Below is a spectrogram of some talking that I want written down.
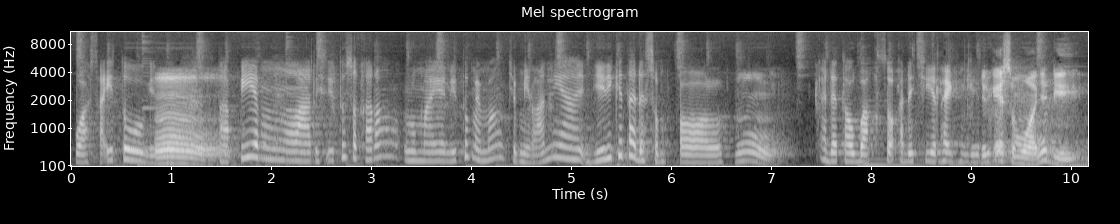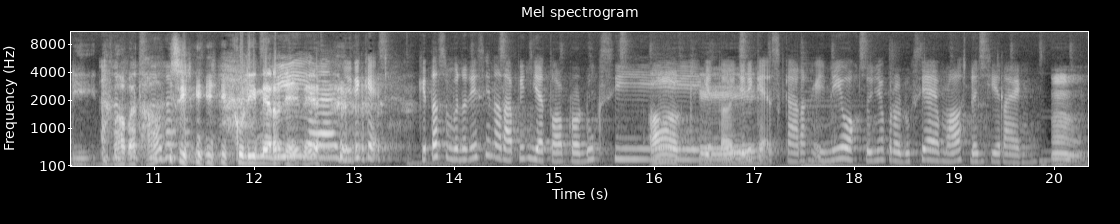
puasa itu gitu Hmm. tapi yang laris itu sekarang lumayan itu memang cemilannya jadi kita ada sempol Hmm. ada tahu bakso ada cireng gitu Jadi kayak semuanya di di, di babat habis ini kulinernya ini. iya jadi kayak kita sebenarnya sih nerapin jadwal produksi Oke. gitu. Jadi kayak sekarang ini waktunya produksi ayam laos dan cireng. Hmm.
